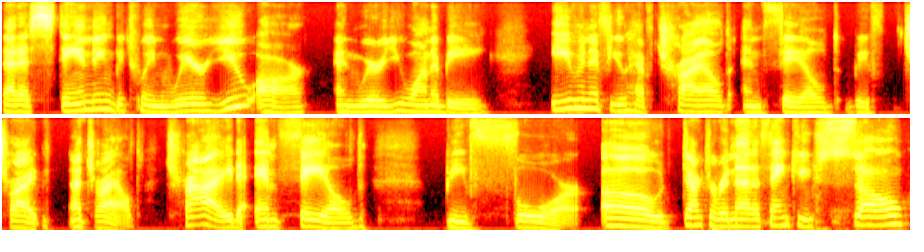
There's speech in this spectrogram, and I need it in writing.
that is standing between where you are and where you want to be, even if you have tried and failed, be tried, not tried, tried and failed before. Oh, Dr. Renetta, thank you so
